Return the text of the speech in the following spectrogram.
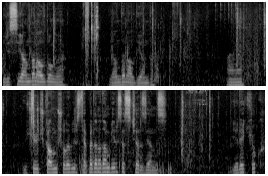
Birisi yandan aldı onu. Yandan aldı yandan. Aynen. 3'e 3 kalmış olabilir. Tepeden adam gelirse sıçarız yalnız. Yelek yok.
